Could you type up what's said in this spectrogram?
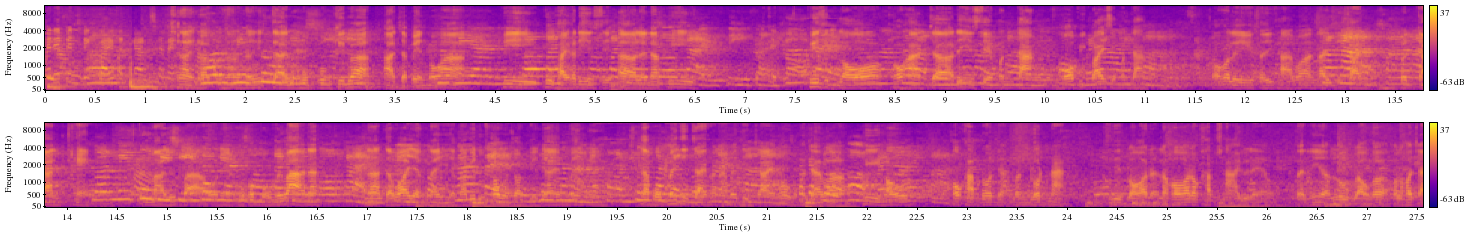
ไม่ได้เป็นบิ๊กไบค์เหมือนกันใช่ไหมใช่ครับนะแล้วแต่ผมผมคิดว่าอาจจะเป็นเพราะว่าพี่ผู้ภัยเขาได้ยินเสียงเอ่ออะไรนะพี่พี่สิบล้อเขาอาจจะได้ยินเสียงมันดังเพราะบิ๊กไบค์เสียงมันดังเขาก็เลยสันนิษฐานว่าน่าจะเป็นการเป็นการแข่งมาหรือเปล่าเนี่ยผมก็ผมไม่ว่านะนะแต่ว่าอย่างไรอย่างไรไปดูกล้องวงจรปิดได้ไม่มีแต่ผมไม่ติดใจเขานะไม่ติดใจเพราะผมเข้าใจว่าพี่เขา เขาขับรถเนี่ยมันรถหนักที่ร้อนเนี่ยแล้วเขาก็ต้องขับช้าอยู่แล้ว แต่นี่ลูกเราก็เราเข้าใจ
